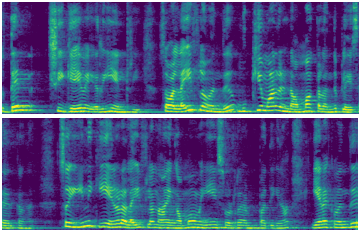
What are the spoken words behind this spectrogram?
So then she gave re reentry so அவள் லைஃப்பில் வந்து முக்கியமான ரெண்டு அம்மாக்கள் வந்து பிளேஸ் ஆகிருக்காங்க ஸோ இன்றைக்கி என்னோடய லைஃப்பில் நான் எங்கள் அம்மாவை ஏன் சொல்கிறேன் அப்படின்னு பார்த்தீங்கன்னா எனக்கு வந்து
